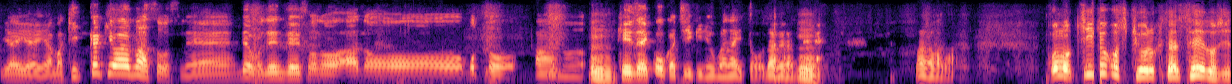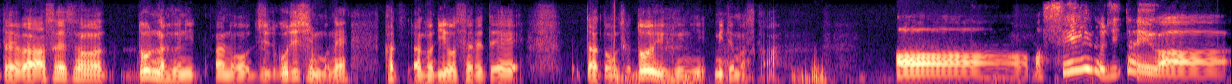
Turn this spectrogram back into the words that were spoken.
いやいやいや、まあきっかけはまあそうですね。でも全然その、あのーもっと、あの、うん。経済効果地域に生まないとダメなんで、うんまだまだ。この地域おこし協力隊制度自体は、浅井さんはどんなふうに、あの、じご自身もね、かあの利用されてたと思うんですけど、どういうふうに見てますか？ああ、まあ制度自体は、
